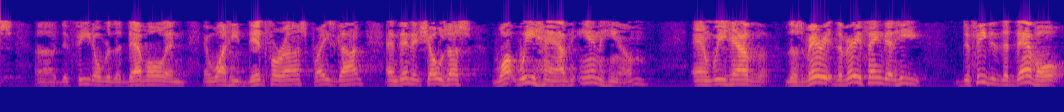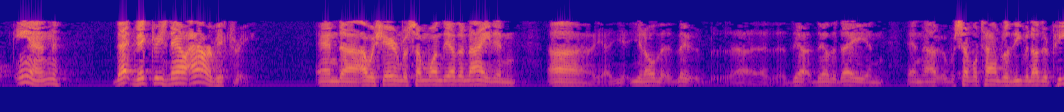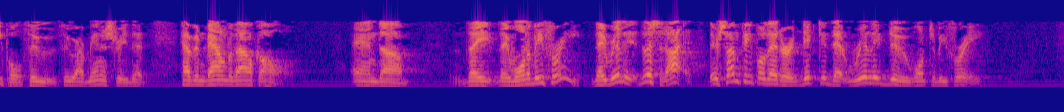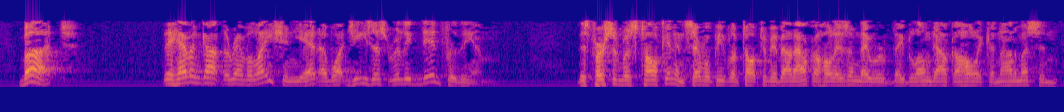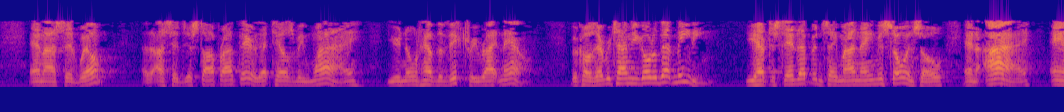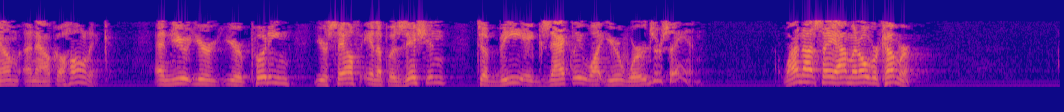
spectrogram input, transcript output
uh, defeat over the devil, and and what He did for us. Praise God! And then it shows us what we have in Him, and we have the very the very thing that He defeated the devil in. That victory is now our victory. And uh, I was sharing with someone the other night, and uh, you know, the, uh, the, the other day, and and uh, several times with even other people through through our ministry that have been bound with alcohol, and uh, they they want to be free. They really listen. I there's some people that are addicted that really do want to be free, but they haven't got the revelation yet of what Jesus really did for them. This person was talking, and several people have talked to me about alcoholism. They were they belonged to Alcoholic Anonymous, and and I said, well, I said just stop right there. That tells me why you don't have the victory right now, because every time you go to that meeting, you have to stand up and say, my name is so and so, and I am an alcoholic, and you you're you're putting yourself in a position to be exactly what your words are saying. Why not say, I'm an overcomer?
